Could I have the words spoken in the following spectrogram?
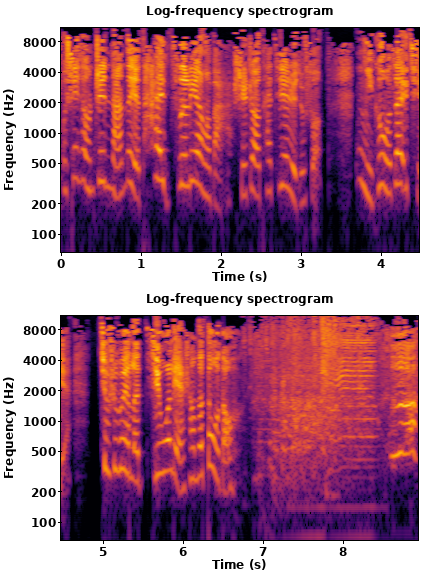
我心想这男的也太自恋了吧？谁知道他接着就说：“你跟我在一起就是为了挤我脸上的痘痘。”呵。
